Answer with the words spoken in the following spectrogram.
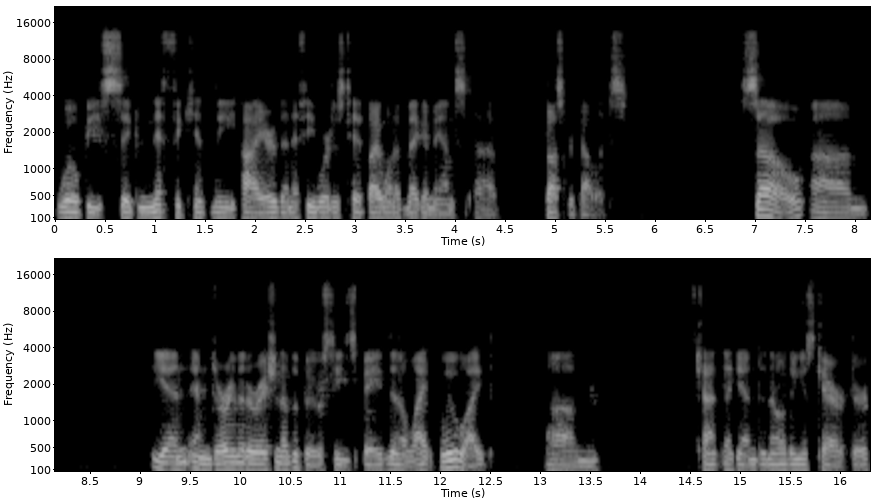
will be significantly higher than if he were just hit by one of Mega Man's uh, Buster Pellets. So, um, yeah, and, and during the duration of the boost, he's bathed in a light blue light, um, kind again denoting his character.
